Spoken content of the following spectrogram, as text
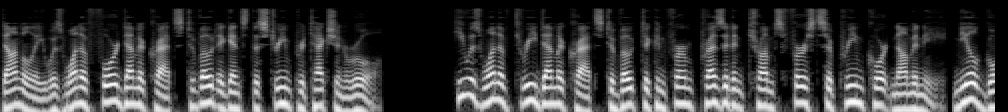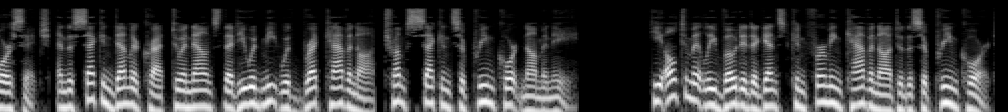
Donnelly was one of four Democrats to vote against the Stream Protection Rule. He was one of three Democrats to vote to confirm President Trump's first Supreme Court nominee, Neil Gorsuch, and the second Democrat to announce that he would meet with Brett Kavanaugh, Trump's second Supreme Court nominee. He ultimately voted against confirming Kavanaugh to the Supreme Court.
